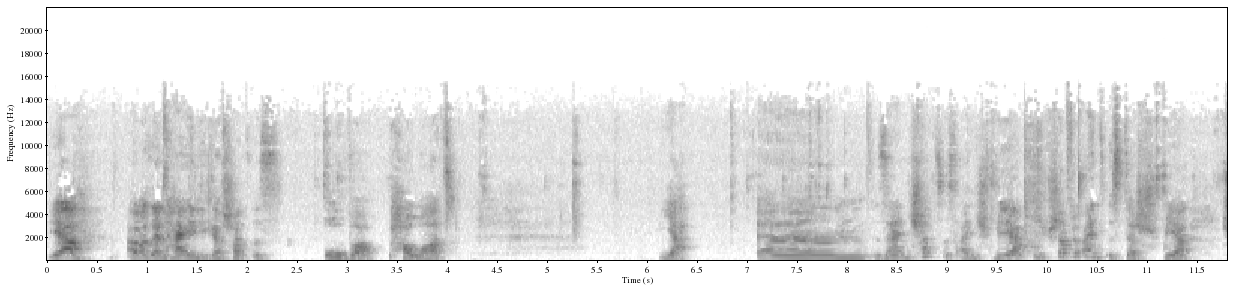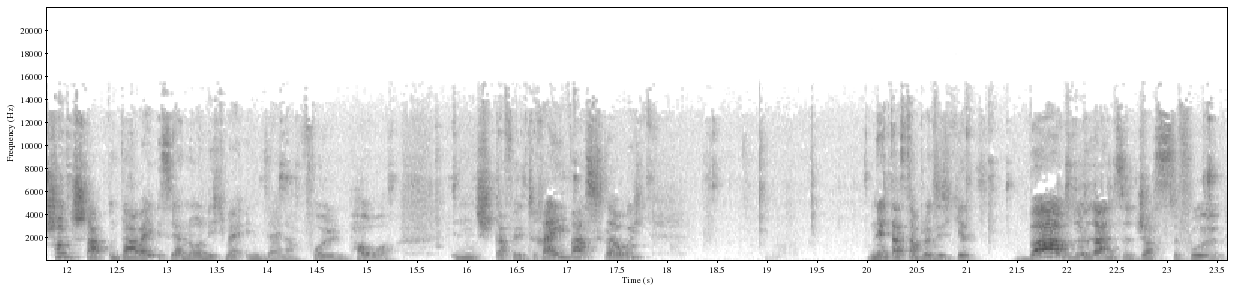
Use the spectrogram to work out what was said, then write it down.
Ja, aber sein heiliger Schatz ist overpowered. Ja. Ähm, sein Schatz ist ein Speer. In Staffel 1 ist der Speer schon stark und dabei ist er noch nicht mehr in seiner vollen Power. in Staffel 3 war es, glaube ich, nennt das dann plötzlich jetzt wahre Lanze Justiful,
